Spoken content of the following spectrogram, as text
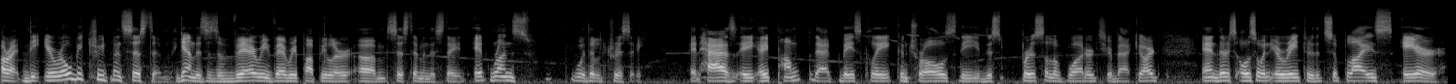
All right, the aerobic treatment system. Again, this is a very very popular um, system in the state. It runs with electricity. It has a, a pump that basically controls the dispersal of water to your backyard, and there's also an aerator that supplies air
